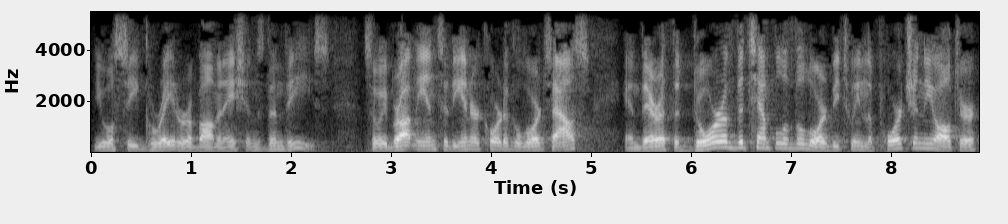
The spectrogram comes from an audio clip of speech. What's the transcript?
You will see greater abominations than these. So he brought me into the inner court of the Lord's house, and there at the door of the temple of the Lord, between the porch and the altar,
